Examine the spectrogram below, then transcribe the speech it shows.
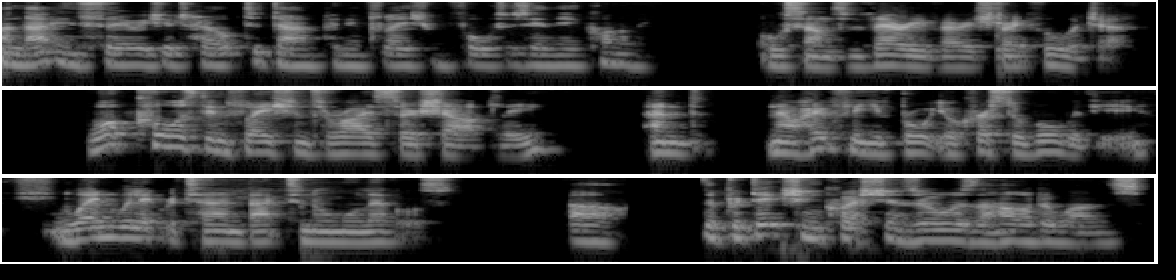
and that in theory should help to dampen inflation forces in the economy. All sounds very, very straightforward, Jeff. What caused inflation to rise so sharply? And now, hopefully, you've brought your crystal ball with you. When will it return back to normal levels? Ah, the prediction questions are always the harder ones.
